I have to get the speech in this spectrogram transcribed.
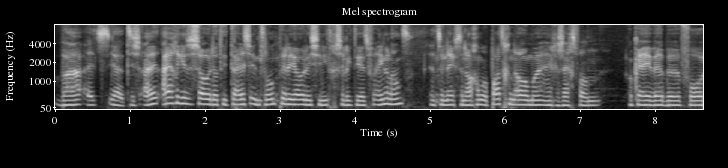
waar het, ja het is, ei- eigenlijk is het zo dat hij tijdens de interlandperiode is hij niet geselecteerd voor Engeland. En toen heeft hij nog hem apart genomen en gezegd van... Oké, we hebben voor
